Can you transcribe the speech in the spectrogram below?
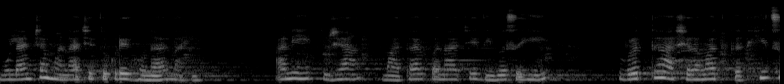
मुलांच्या मनाचे तुकडे होणार नाही आणि तुझ्या म्हातारपणाचे दिवसही वृद्ध आश्रमात कधीच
